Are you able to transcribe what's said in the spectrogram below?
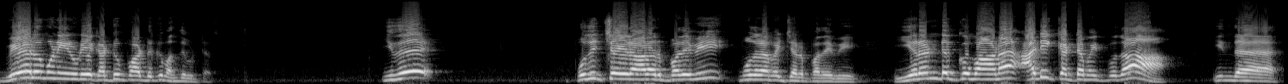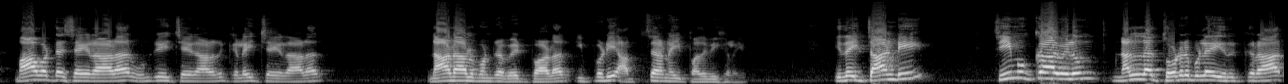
வேலுமணியினுடைய கட்டுப்பாட்டுக்கு வந்துவிட்டது. இது பொதுச் செயலாளர் பதவி முதலமைச்சர் பதவி. இரண்டுக்குமான அடிக்கட்டமைப்பு தான் இந்த மாவட்ட செயலாளர் ஒன்றிய செயலாளர் கிளை செயலாளர் நாடாளுமன்ற வேட்பாளர் இப்படி அத்தனை பதவிகளையும். இதை தாண்டி திமுகவிலும் நல்ல தொடர்பில் இருக்கிறார்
